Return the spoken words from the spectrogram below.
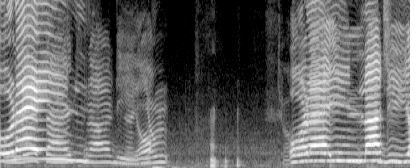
オレインラジオオレインラジオ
